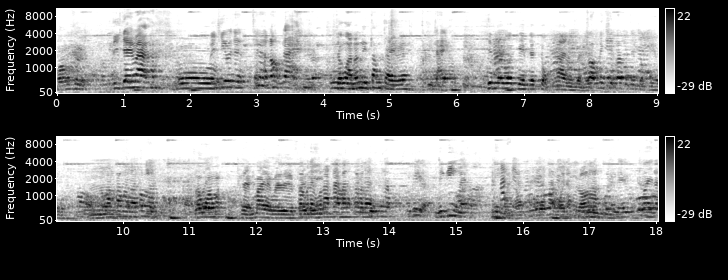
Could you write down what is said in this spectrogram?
ความรู้สึก ดีใจมากครับ โอ้ไม่คิดว่าจะชนะนอกได้จังหวะนั้นนี่ตั้งใจไหมดีใจครับ คิดไหมว่าเกมจะจบง่ายลงแบบนี้ก็ไม่คิดว่ามันจะจบเร็วเราวางแผนมาอย่างไรเลยไฟล์นี้ตุ้งครับนิ่งๆนะครับนิ่งไม่ละ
